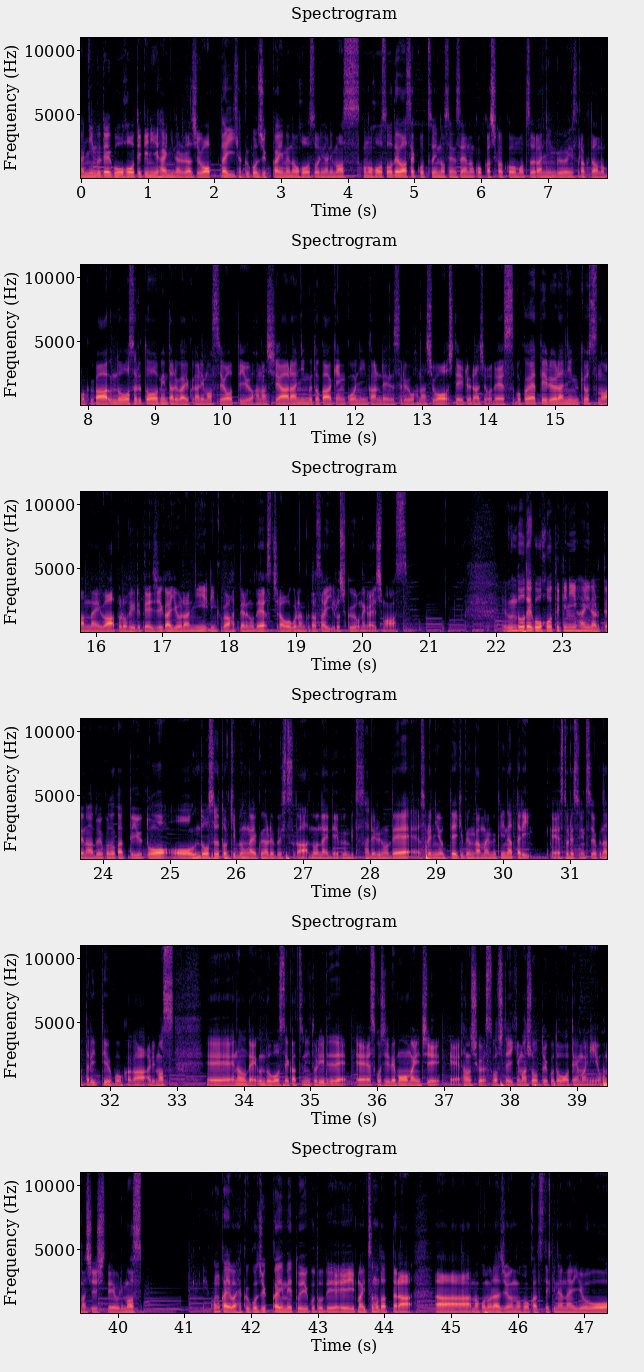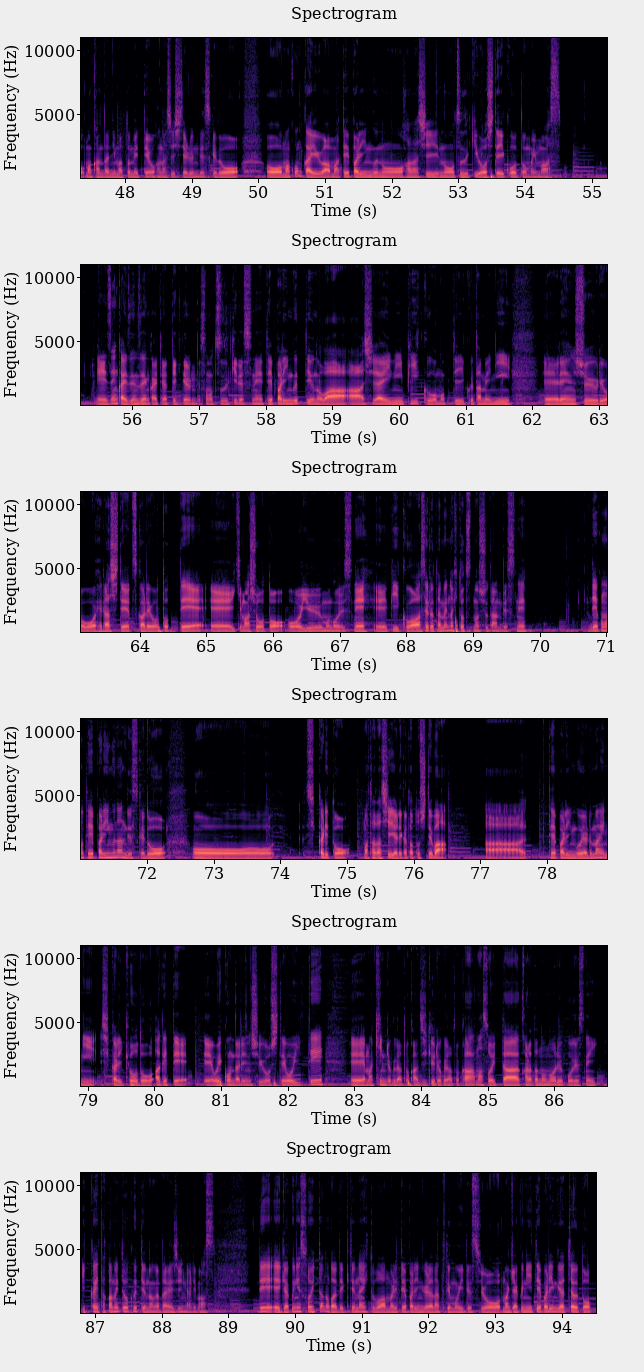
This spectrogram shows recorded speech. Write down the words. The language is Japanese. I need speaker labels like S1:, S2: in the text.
S1: ランニングで合法的にハイになるラジオ。第150回目の放送になります。この放送では接骨院の先生の国家資格を持つランニングインストラクターの僕が運動をするとメンタルが良くなりますよっていう話やランニングとか健康に関連するお話をしているラジオです。僕がやっているランニング教室の案内はプロフィールページ概要欄にリンクが貼ってあるのでそちらをご覧ください。よろしくお願いします。運動で合法的に肺になるっていうのはどういうことかっていうと運動すると気分が良くなる物質が脳内で分泌されるのでそれによって気分が前向きになったりストレスに強くなったりっていう効果があります、えー、なので運動を生活に取り入れて、えー、少しでも毎日、え楽しく過ごしていきましょうということをテーマにお話ししております。今回は150回目ということで、まあ、いつもだったらあ、まあ、このラジオの包括的な内容を、まあ、簡単にまとめてお話ししてるんですけど、まあ、今回は、まあ、テーパリングの話の続きをしていこうと思います。え、前回前々回とやってきてるんでその続きですねテーパリングっていうのはあ試合にピークを持っていくために、えー、練習量を減らして疲れをとって、えー、いきましょうというものですね、えピークを合わせるための一つの手段ですね。でこのテーパリングなんですけどしっかりと、まあ、正しいやり方としてはあテーパリングをやる前にしっかり強度を上げて、えー、追い込んだ練習をしておいて、えー、まあ、筋力だとか持久力だとか、まあ、そういった体の能力をですね一回高めておくっていうのが大事になります。で、えー、逆にそういったのができてない人はあんまりテーパリングやらなくてもいいですよ。まあ、逆にテーパリングやっちゃうと、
